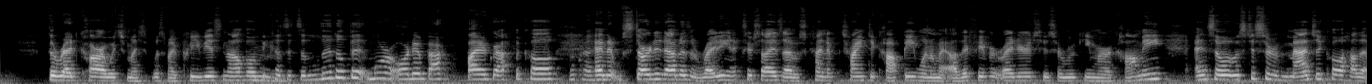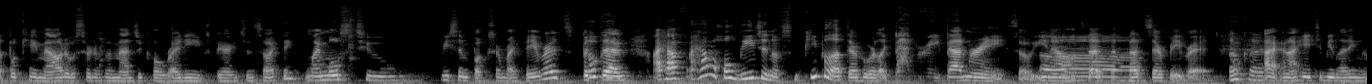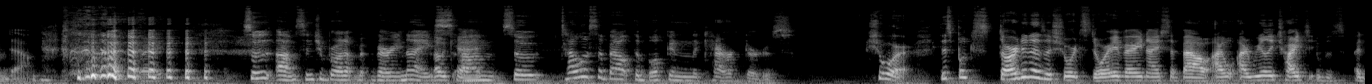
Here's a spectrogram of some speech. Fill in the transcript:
the Red Car, which my, was my previous novel, Mm. because it's a little bit more autobiographical. Okay. And it started out as a writing exercise. I was kind of trying to copy one of my other favorite writers, who's Haruki Murakami. And so it was just sort of magical how that book came out. It was sort of a magical writing experience. And so I think my most two recent books are my favorites. But Okay. then I have I have a whole legion of some people out there who are like Bad Marie, Bad Marie. So you know that, Ah. that that's their favorite. okay. I, and I hate to be letting them down. So, um, since you brought up Very Nice, Okay. um, so tell us about the book and the characters. Sure. This book started as a short story, very nice about. I, I really tried to. It was a,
